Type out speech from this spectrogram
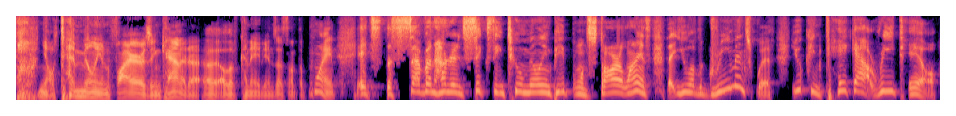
you know 10 million flyers in Canada. Uh, I love Canadians. That's not the point. It's the 762 million people in Star Alliance that you have agreements with. You can take out retail,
